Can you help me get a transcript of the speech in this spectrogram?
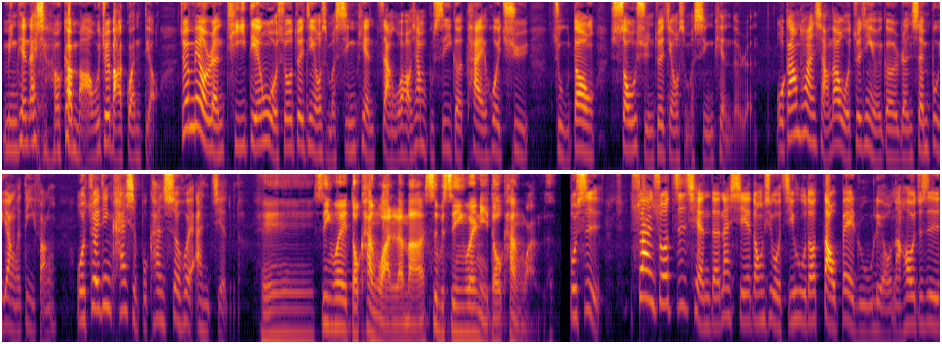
明天再想要干嘛，我就会把它关掉。就没有人提点我说最近有什么新片赞，我好像不是一个太会去主动搜寻最近有什么新片的人。我刚刚突然想到，我最近有一个人生不一样的地方，我最近开始不看社会案件了。嘿，是因为都看完了吗？是不是因为你都看完了？不是，虽然说之前的那些东西我几乎都倒背如流，然后就是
